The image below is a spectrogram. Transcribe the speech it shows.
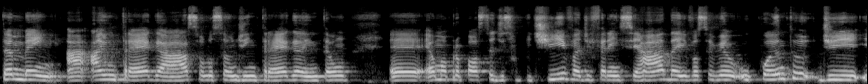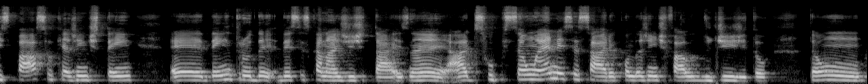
também a, a, entrega, a solução de entrega, então é, é, uma proposta disruptiva, diferenciada, e você vê o quanto de espaço que a gente tem é, dentro de, desses canais digitais, né? A disrupção é necessária quando a gente fala do digital. Então,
